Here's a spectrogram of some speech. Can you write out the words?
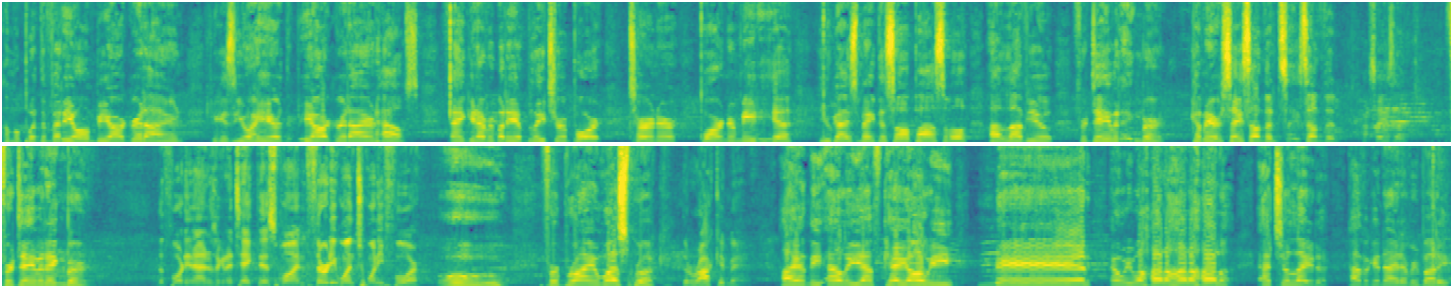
I'm going to put the video on BR Gridiron because you are here at the BR Gridiron House. Thank you to everybody at Bleacher Report, Turner, Warner Media. You guys make this all possible. I love you. For David Ingber, come here. Say something. Say something. Say something. For David Ingber. The 49ers are going to take this one 31 24. Ooh. For Brian Westbrook. The Rocket Man. I am the E L-E-F-K-O-E man, and we will holla, holla, holla at you later. Have a good night, everybody.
